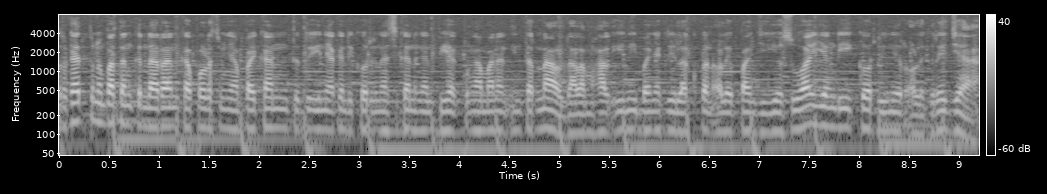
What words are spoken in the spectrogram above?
Terkait penempatan kendaraan, Kapolres menyampaikan tentu ini akan dikoordinasikan dengan pihak pengamanan internal. Dalam hal ini banyak dilakukan oleh Panji Yosua yang dikoordinir oleh gereja.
